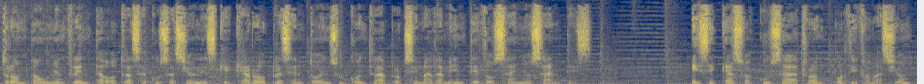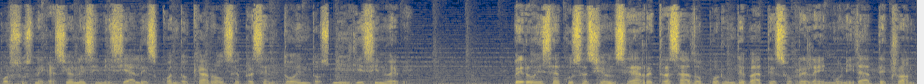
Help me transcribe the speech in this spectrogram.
Trump aún enfrenta otras acusaciones que Carol presentó en su contra aproximadamente dos años antes. Ese caso acusa a Trump por difamación por sus negaciones iniciales cuando Carroll se presentó en 2019. Pero esa acusación se ha retrasado por un debate sobre la inmunidad de Trump,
